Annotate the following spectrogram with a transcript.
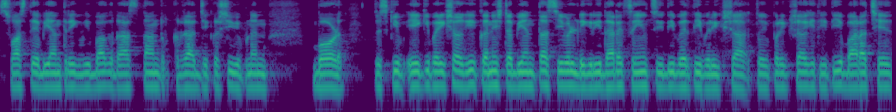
स्वास्थ्य अभियांत्रिक विभाग, राजस्थान राज्य कृषि विपणन बोर्ड, जिसकी एक ही परीक्षा होगी। कनिष्ठ अभियंता, सिविल डिग्री धारक संयुक्त सीधी भर्ती परीक्षा। तो परीक्षा की तिथि बारह छः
